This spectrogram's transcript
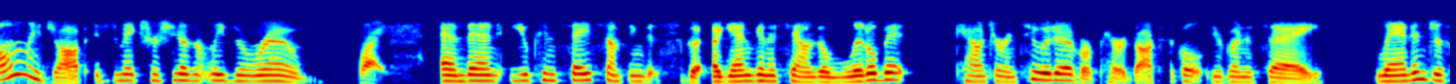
only job is to make sure she doesn't leave the room. Right. And then you can say something that's again going to sound a little bit counterintuitive or paradoxical. You're going to say, "Landon, just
